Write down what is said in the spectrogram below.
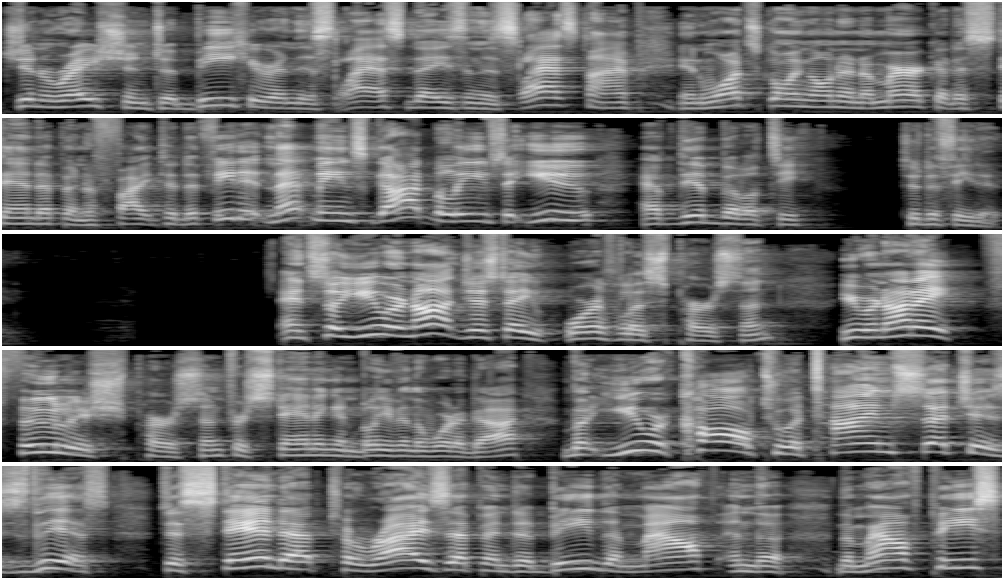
generation to be here in this last days and this last time in what's going on in America to stand up and to fight to defeat it. And that means God believes that you have the ability to defeat it. And so you are not just a worthless person. You are not a foolish person for standing and believing the Word of God, but you are called to a time such as this to stand up, to rise up, and to be the mouth and the, the mouthpiece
